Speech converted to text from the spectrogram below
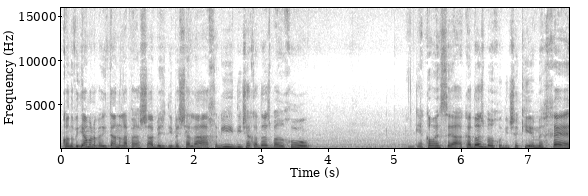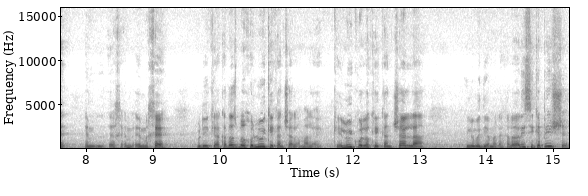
Quando vediamo la verità nella parasha di Beshalach, lì dice a Kadosh Baruch Hu, è come se a Kadosh Baruch Hu dice che Emeche, Emeche, vuol dire che a Kadosh Baruch Hu è lui che cancella Amalek, che è lui quello che cancella il nome di Amalek. Allora lì si capisce,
